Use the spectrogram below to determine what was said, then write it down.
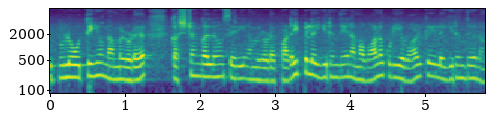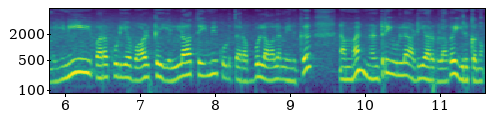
இவ்வளோத்தையும் நம்மளோட கஷ்டங்களும் சரி நம்மளோட படைப்பில் இருந்தே நம்ம வாழக்கூடிய வாழ்க்கையில் இருந்து நம்ம இனி வரக்கூடிய வாழ்க்கை எல்லாத்தையுமே கொடுத்த ரப்புல் ஆலமீனுக்கு நம்ம நன்றியுள்ள அடியார்களாக இருக்கணும்.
